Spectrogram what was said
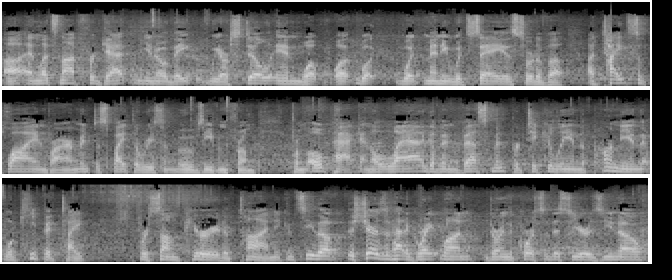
Uh, and let's not forget, you know, they, we are still in what, what, what, what many would say is sort of a, a tight supply environment, despite the recent moves even from, from OPEC, and a lag of investment, particularly in the Permian, that will keep it tight for some period of time. You can see the, the shares have had a great run during the course of this year, as you know.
